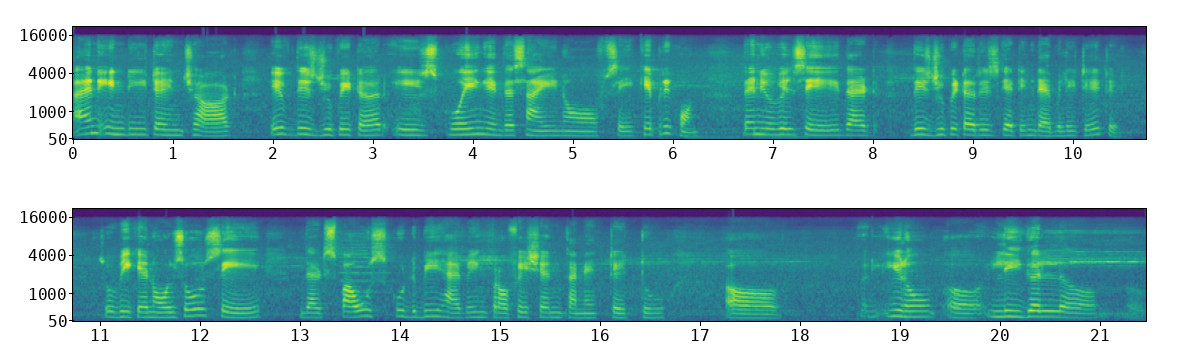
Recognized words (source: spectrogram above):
And in d10 chart if this jupiter is going in the sign of say capricorn then you will say that this jupiter is getting debilitated. So we can also say that spouse could be having profession connected to uh, you know uh, legal uh,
